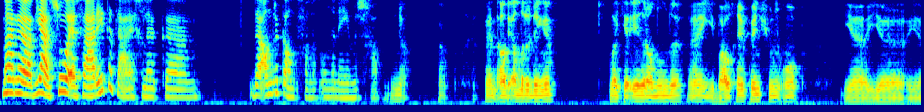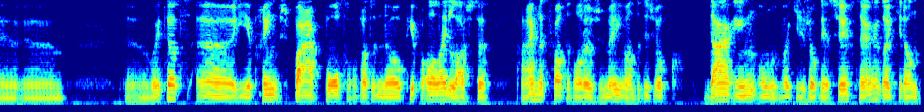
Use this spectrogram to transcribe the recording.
Maar uh, ja, zo ervaar ik het eigenlijk. Uh, de andere kant van het ondernemerschap. Ja, ja. En al die andere dingen, wat je eerder al noemde, hè, je bouwt geen pensioen op. Je, je, je hoe heet dat? je hebt geen spaarpot of wat dan ook. Je hebt allerlei lasten. Eigenlijk valt het wel reuze mee, want het is ook daarin, om, wat je dus ook net zegt, hè, dat je dan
